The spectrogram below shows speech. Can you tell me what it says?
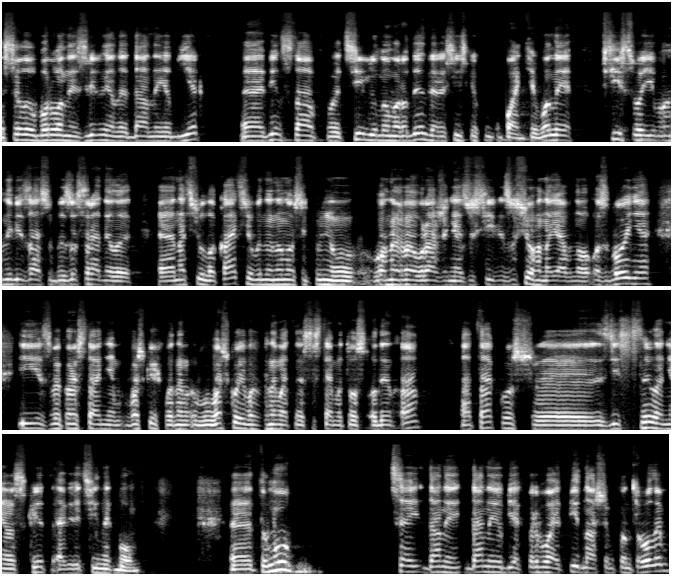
сили оборони звільнили даний об'єкт, е, він став ціллю номер один для російських окупантів. Вони всі свої вогневі засоби зосередили е, на цю локацію. Вони наносять по ньому вогневе ураження з усіх з усього наявного озброєння і з використанням важких важкої вогнеметної системи ТОС 1 а а також здійснила нього скид авіаційних бомб. Тому цей даний даний об'єкт перебуває під нашим контролем.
